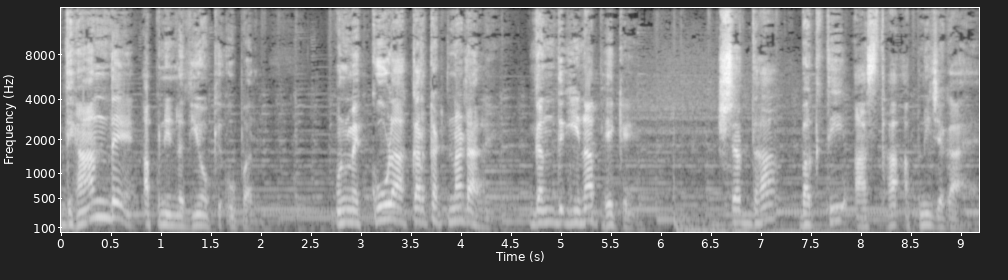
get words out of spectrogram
ध्यान दें अपनी नदियों के ऊपर। उनमें कूड़ा करकट न डालें, गंदगी ना फेंकें। श्रद्धा, भक्ति, आस्था अपनी जगह है।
